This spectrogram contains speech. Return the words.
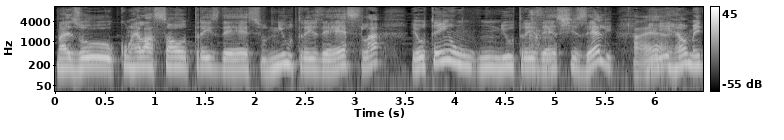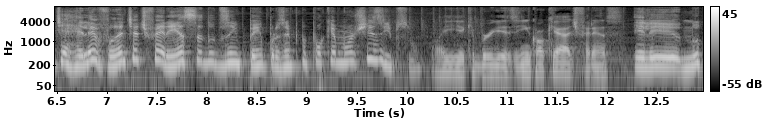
Mas o com relação ao 3DS, o New 3DS lá, eu tenho um, um New 3DS XL Ah, é? e realmente é relevante a diferença do desempenho, por exemplo, no Pokémon XY. Olha que burguesinho, qual que é a diferença? Ele no,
